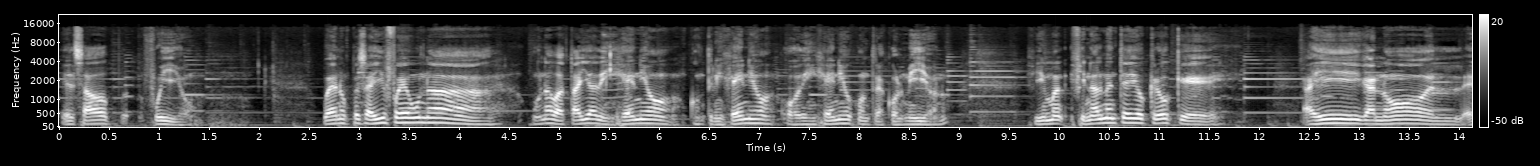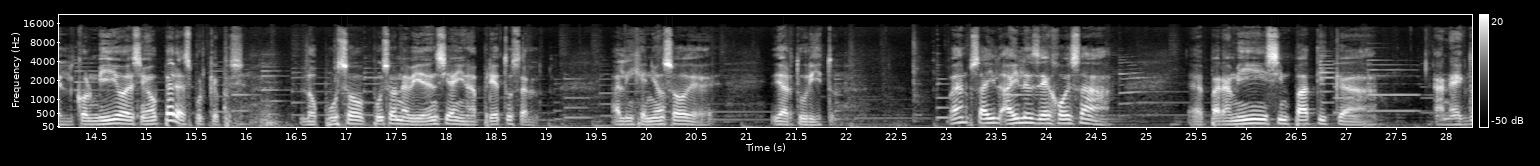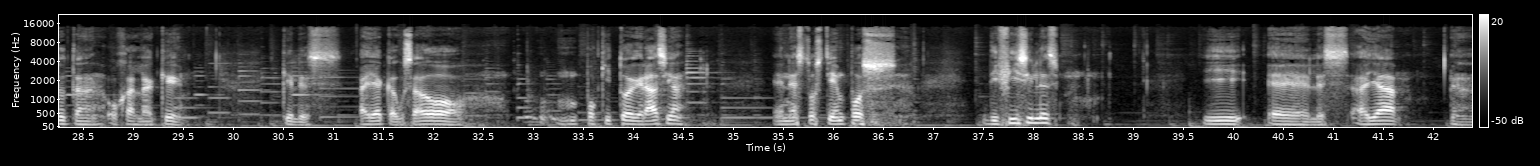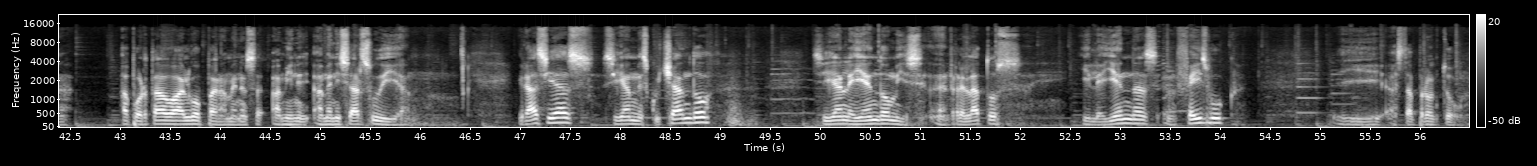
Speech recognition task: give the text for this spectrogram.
el sábado fui yo. Bueno, pues ahí fue una, una batalla de ingenio contra ingenio o de ingenio contra colmillo. Finalmente yo creo que ahí ganó el, colmillo del señor Pérez, porque pues lo puso, puso en evidencia y en aprietos al, ingenioso de, Arturito. Bueno, pues ahí, ahí les dejo esa, eh, para mí, simpática anécdota. Ojalá que, que les haya causado un poquito de gracia en estos tiempos difíciles y eh, les haya eh, aportado algo para amenizar, su día. Gracias, sigan escuchando, sigan leyendo mis relatos y leyendas en Facebook y hasta pronto.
